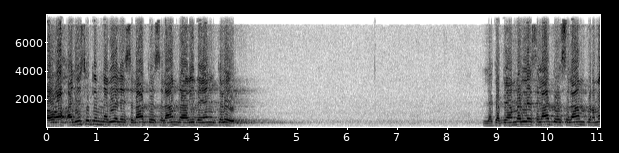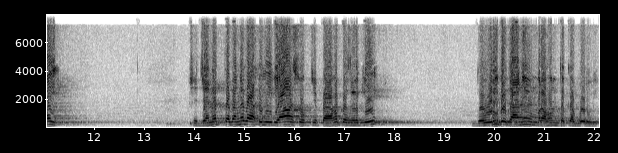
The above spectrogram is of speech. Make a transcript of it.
او احادیثو کې نبی علیہ الصلوۃ والسلام دا غي بیان کړي لکه پیغمبر علیہ الصلوۃ والسلام فرمایي چې جنت ته نه داخلي بیا څوک چې پاغه پزړ کې دوری د دانې عمرهم تکبر وي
